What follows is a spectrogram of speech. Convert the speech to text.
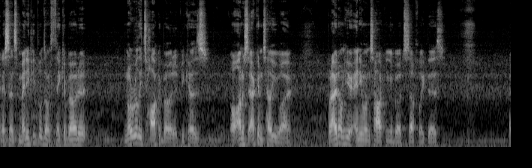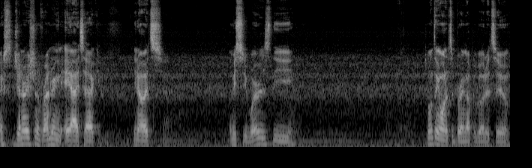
In a sense, many people don't think about it, nor really talk about it because, well, honestly, I couldn't tell you why. But I don't hear anyone talking about stuff like this. Next generation of rendering and AI tech, you know, it's, let me see, where is the, there's one thing I wanted to bring up about it too.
